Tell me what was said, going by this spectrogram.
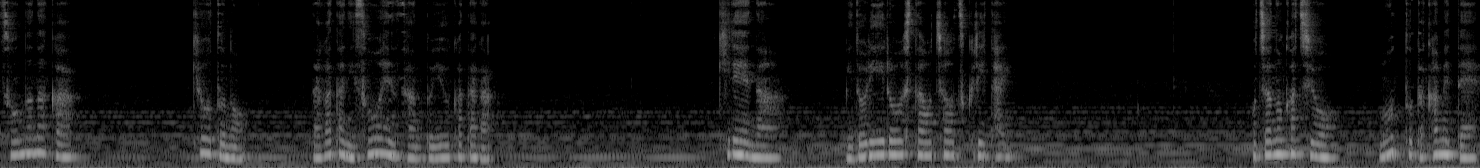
そんな中京都の長谷宗円さんという方がきれいな緑色をしたお茶を作りたい。お茶の価値をもっと高めて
